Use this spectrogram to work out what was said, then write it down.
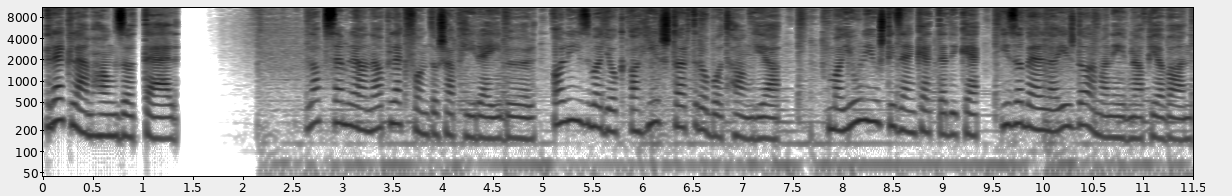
Reklám hangzott el. Lapszemle a nap legfontosabb híreiből. Alíz vagyok, a hírstart robot hangja. Ma július 12-e, Izabella és Dalma névnapja van.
